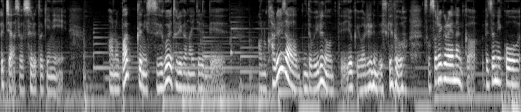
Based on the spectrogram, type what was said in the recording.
打ち合わせをする時にあのバックにすごい鳥が鳴いてるんであの軽井沢にでもいるのってよく言われるんですけどそうそれぐらいなんか別にこ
